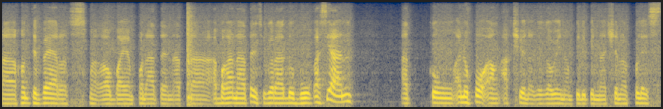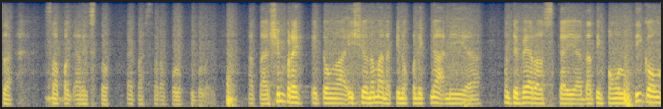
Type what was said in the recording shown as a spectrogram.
uh, Hontiveros, mga kababayan po natin. At ah, abangan natin sigurado bukas yan. At kung ano po ang action na gagawin ng Philippine National Police sa, sa pag-aresto kay Pastor Apollo Kibuloy. At uh, syempre, itong ah, issue naman na kinukunik nga ni ah, Hontiveros kay ah, dating Pangulong Digong.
